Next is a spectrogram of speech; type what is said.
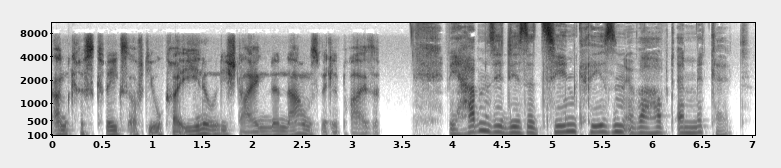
Angriffskriegs auf die Ukraine und die steigenden Nahrungsmittelpreise. Wie haben Sie diese zehn Krisen überhaupt ermittelt?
